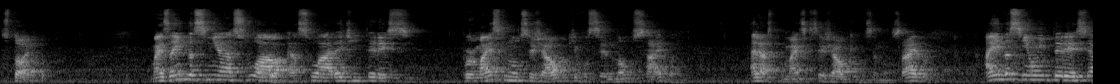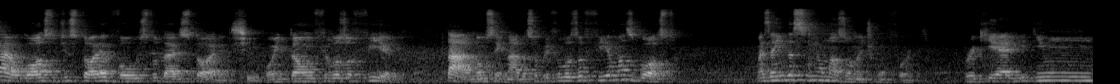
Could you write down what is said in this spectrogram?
história. Mas ainda assim é a sua, é a sua área de interesse. Por mais que não seja algo que você não saiba, aliás, por mais que seja algo que você não saiba, ainda assim é um interesse. Ah, eu gosto de história, vou estudar história. Sim. Ou então filosofia. Tá, não sei nada sobre filosofia, mas gosto. Mas ainda assim é uma zona de conforto. Porque ali tem um,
